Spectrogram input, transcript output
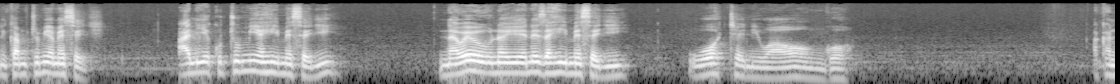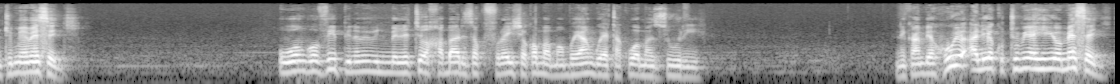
Nikamtumia meseji, aliyekutumia hii meseji na wewe unayoeneza hii meseji wote ni waongo. Akanitumia message uongo vipi na mimi nimeletewa habari za kufurahisha kwamba mambo yangu yatakuwa mazuri? Nikaambia huyo aliyekutumia hiyo meseji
